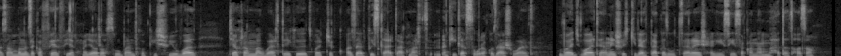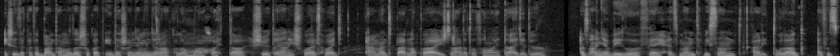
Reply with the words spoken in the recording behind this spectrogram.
Azonban ezek a férfiak nagyon rosszul bántak a kisfiúval, gyakran megverték őt, vagy csak azért piszkálták, mert nekik ez szórakozás volt. Vagy volt olyan is, hogy kirakták az utcára, és egész éjszaka nem mehetett haza. És ezeket a bántalmazásokat édesanyja minden alkalommal hagyta, sőt olyan is volt, hogy elment pár napra, és Donaldot otthon hagyta egyedül. Az anyja végül férjhez ment, viszont állítólag ez az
